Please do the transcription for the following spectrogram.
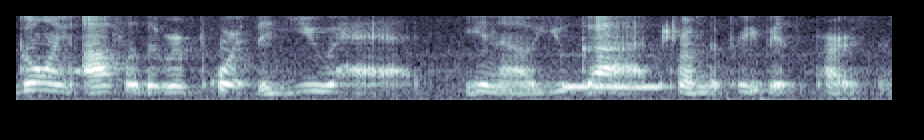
going off of the report that you had, you know, you got from the previous person.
